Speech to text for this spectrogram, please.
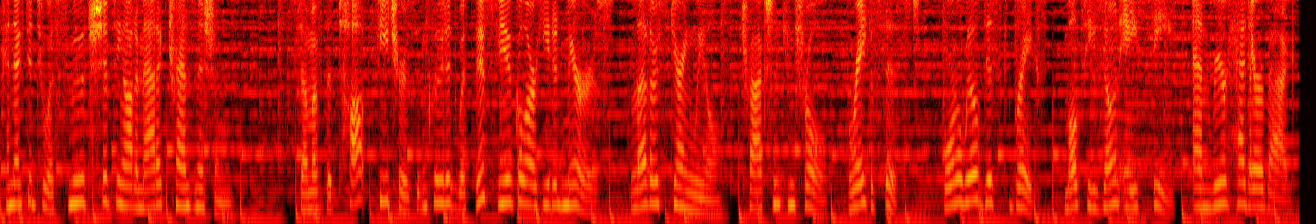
connected to a smooth shifting automatic transmission. Some of the top features included with this vehicle are heated mirrors, leather steering wheel, traction control, brake assist, four-wheel disc brakes, multi-zone AC, and rear head airbag.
